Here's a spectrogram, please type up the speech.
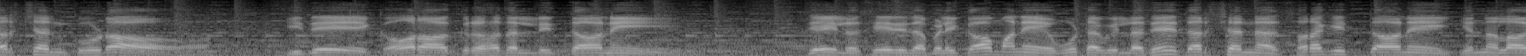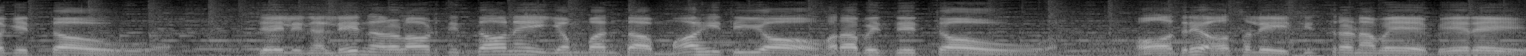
ದರ್ಶನ್ ಕೂಡ ಇದೇ ಕಾರಾಗೃಹದಲ್ಲಿದ್ದಾನೆ. ಜೈಲು ಸೇರಿದ ಬಳಿಕ ಮನೆ ಊಟವಿಲ್ಲದೆ ದರ್ಶನ್ ಸೊರಗಿದ್ದಾನೆ ಎನ್ನಲಾಗಿತ್ತು. ಜೈಲಿನಲ್ಲಿ ನರಳಾಡ್ತಿದ್ದಾನೆ ಎಂಬಂತ ಮಾಹಿತಿಯ ಹೊರಬಿದ್ದಿತ್ತು. ಆದರೆ ಅಸಲಿ ಚಿತ್ರಣವೇ ಬೇರೆ.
